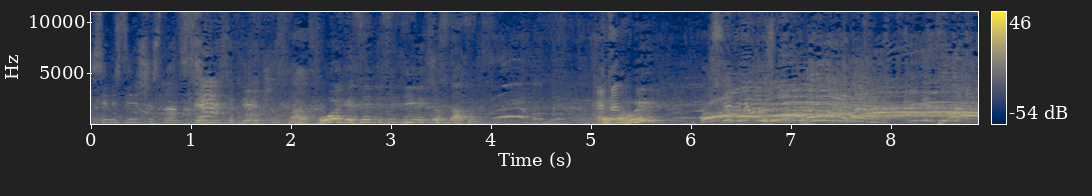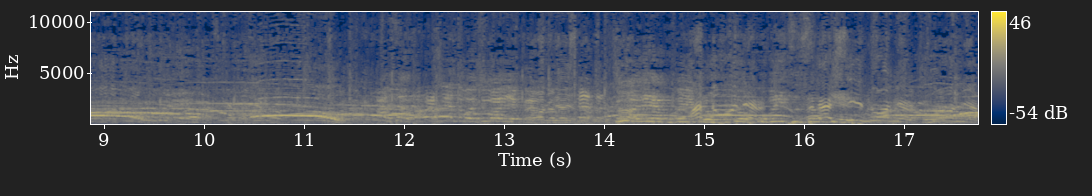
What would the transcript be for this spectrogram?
7916. 79 16. Ольга 7916. Это- Это вы? Человек А выиграл путевку в номер? Рице Подожди, Сергей. номер, номер,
